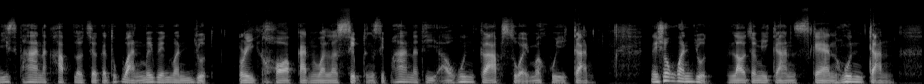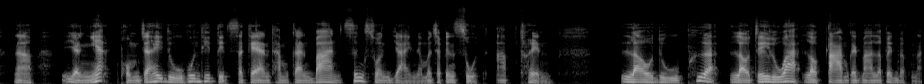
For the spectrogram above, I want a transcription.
2025 นะครับ เราเจอกันทุกวันไม่เว้นวันหยุดรีคอร์กันวันละ 10-15 นาที เอาหุ้นกราฟสวยมาคุยกัน ในช่วงวันหยุดเราจะมีการสแกนหุ้นกันนะอย่างเงี้ยผมจะให้ดูหุ้นที่ติดสแกนทำการบ้าน ซึ่งส่วนใหญ่เนี่ยมันจะเป็นสูตร up trend เราดูเพื่อเราจะได้รู้ว่าเราตามกันมาแล้วเป็นแบบไหน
